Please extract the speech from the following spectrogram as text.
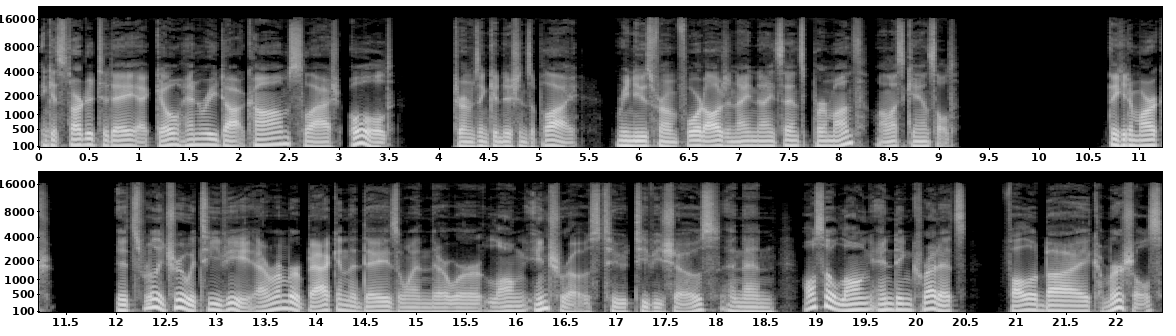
and get started today at gohenry.com slash old. Terms and conditions apply. Renews from $4.99 per month unless canceled. Thank you to Mark. It's really true with TV. I remember back in the days when there were long intros to TV shows and then also long ending credits followed by commercials.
